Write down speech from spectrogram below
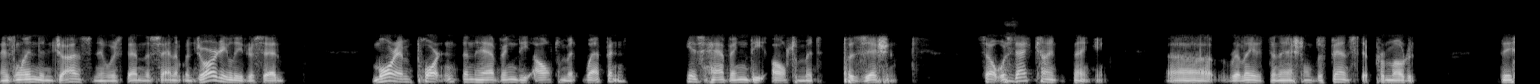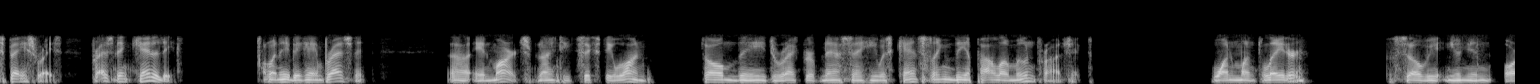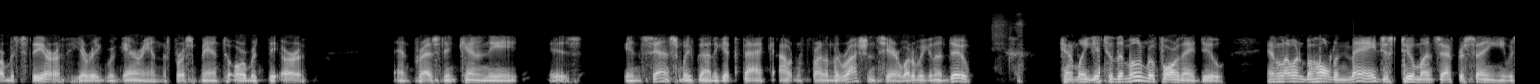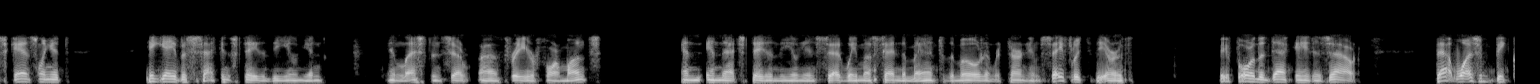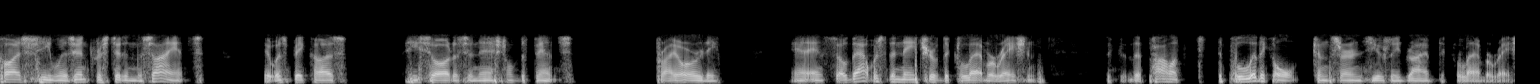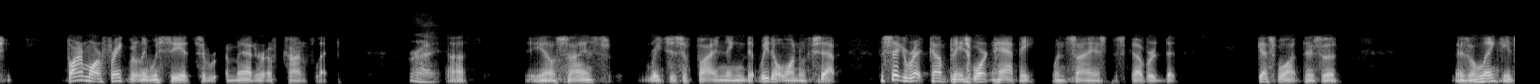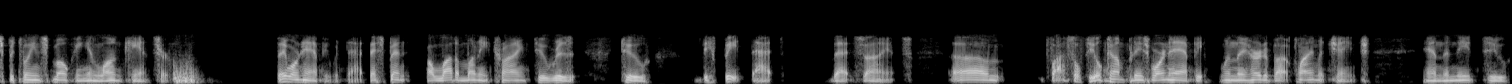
As Lyndon Johnson, who was then the Senate Majority Leader, said, more important than having the ultimate weapon is having the ultimate position. So it was hmm. that kind of thinking uh, related to national defense that promoted the space race. President Kennedy, when he became president uh, in March of 1961, told the director of NASA he was canceling the Apollo moon project. One month later, the Soviet Union orbits the Earth, Yuri Gagarin, the first man to orbit the Earth. And President Kennedy is incensed. We've got to get back out in front of the Russians here. What are we going to do? Can we get to the moon before they do? And lo and behold, in May, just two months after saying he was canceling it, he gave a second State of the Union in less than several, uh, three or four months and in that State of the Union said we must send a man to the moon and return him safely to the Earth before the decade is out. That wasn't because he was interested in the science. It was because he saw it as a national defense priority. And, and so that was the nature of the collaboration. The, the, polit- the political concerns usually drive the collaboration. Far more frequently, we see it's a, a matter of conflict. Right. Uh, you know, science reaches a finding that we don't want to accept. The cigarette companies weren't happy when science discovered that. Guess what? There's a there's a linkage between smoking and lung cancer. They weren't happy with that. They spent a lot of money trying to res- to defeat that that science. Um, fossil fuel companies weren't happy when they heard about climate change and the need to,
